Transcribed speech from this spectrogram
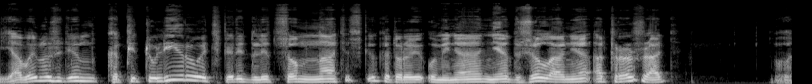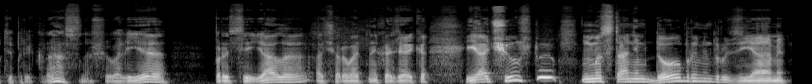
я вынужден капитулировать перед лицом натиска, который у меня нет желания отражать. Вот и прекрасно, шевалье, просияла очаровательная хозяйка. Я чувствую, мы станем добрыми друзьями.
